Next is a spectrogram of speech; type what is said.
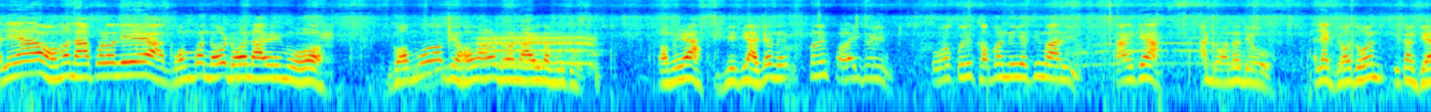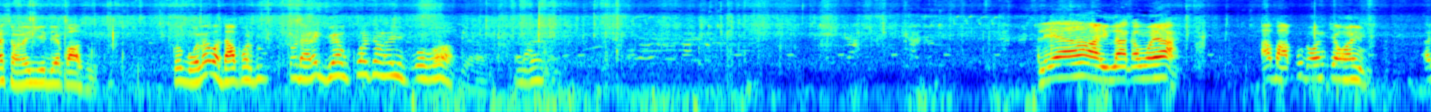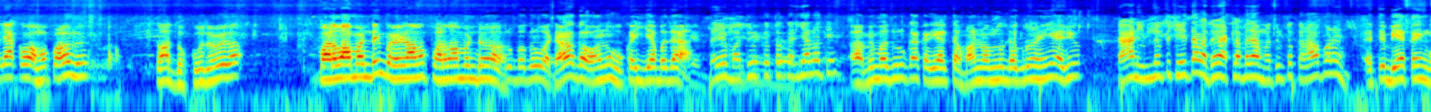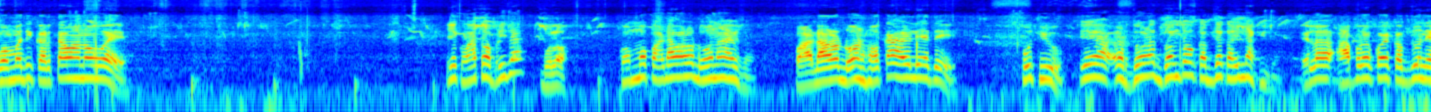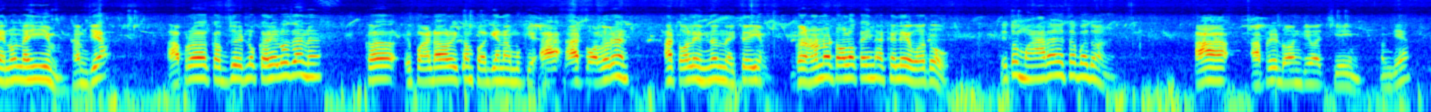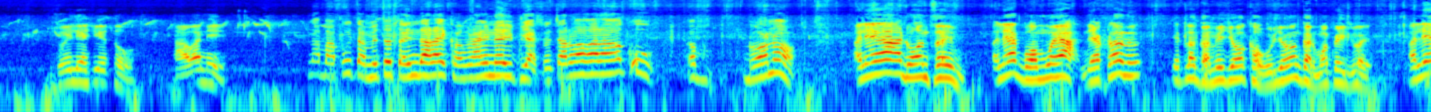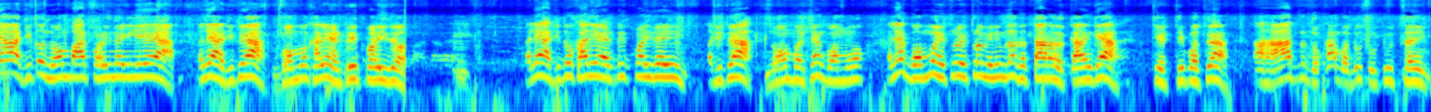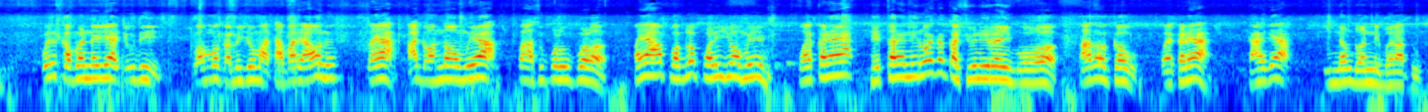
અલે હોમાં ના પડો લે. ગોમમાં નવો ડોન આવે એમ હો. ગોમમાં બેહોવાળો ડોન આવ્યો તમું તો. અમે આ જે જે આવશે ને પણ એમ પડાઈ દો એમ. હવે કોઈ ખબર નહીં હતી મારી. કારણ કે આ ડોન દેવો એટલે જો દોન એ કાંઈ ભેસ ચડાવી દે પાછું. કોઈ બોલે બધા પડતું તો? ડાયરેક્ટ બે ઉપર ચડાવી ઓહો. અલે આ ઇલાકામાં આ. બાપુ ડોન કહેવાય અલ્યા કહો અમે પડો ને તો આ ધોકો જોયો તો પડવા માંડે ને પડવા માંડે. બગરું બગરું વઢાવો ગવાનું હુકાઈ ગયા બધા. એ મજૂર તો કરી આલો તે. અમે મજૂર કા કરી તમારું નામનું ડગરું નહીં આવ્યું. તાણ એમને તો ચેતા વધો આટલા બધા મજૂર તો કરાવવા પડે ને. એટલે બે ત્રણ ગોમાંથી કરતાવાનો હોય. એક વાત વાપરી જા. બોલો. ગોમમાં પાડાવાળો ડોન આવ્યો છે. પાડાવાળો ડોન હોકા આવેલી તે. શું થયું? એ અડધો અડધ ગમ તો કબજે કરી નાખ્યું છે. એટલે આપણે કોઈ કબજો ને એનો નહીં એમ સમજ્યા? આપણે કબજો એટલો કરેલો છે ને કે એ પાડાવાળો એકમ પગે ના મૂકે. આ આ ટોલો રે ને આ ટોલો એમને નહીં છે એમ. ઘણાનો ટોલો કઈ નાખેલો એવો તો. એ તો મારે છે બધાને. આ આપણે ડોન જેવા છીએ એમ સમજ્યા? જોઈ લે છીએ તો. આવા ને ના બાપુ તમે તો ત્રણ દાડા ખવડાવી નહીં ભેંસો ચારવા વાળા આખું ડોનો. અલે આ ડોન સહીમ અલે આ ગોમો આ. નીકળે ને એટલે ગમે જેવો ખવડી જેવો ઘરમાં પઈ જાય. અલે હજી તો નોમ બહાર પડી નહીં લે અલે હજી તો આ, ગોમમાં ખાલી એન્ટ્રી જ પડી છે. અલે હજી તો ખાલી એન્ટ્રી જ પડી જઈ હજી તો આ, નોમ બનશે ગોમમાં. અલે આ ગોમમાં એટલો એટલો મિનિમમ થતા રહ્યો કારણ કે આ ઠેઠથી પછી આ હાથ ને દુકાન બધું છૂટું જ થઈ કોઈ ખબર નહીં લે જુદી ગામમાં ગમે જો માથા ભારે આવો ને, તો આ ડોનનો અમુયા પાછું પડવું પડે અહીંયા આ પગલો પડી ગયો અમુમ ઓય કણે ખેતરે નહીં રોય કે કશું નહીં રહી આ તો કહું. ઓય કણે કારણ કે ઇન્નમ ડોન નહીં બનાતું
